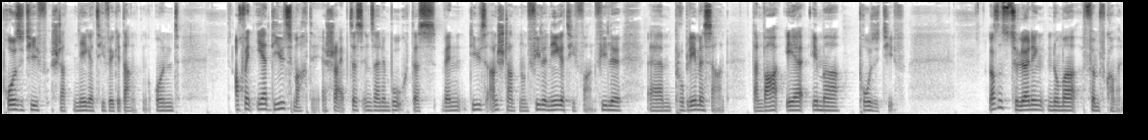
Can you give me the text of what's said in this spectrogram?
positiv statt negative Gedanken. Und auch wenn er Deals machte, er schreibt das in seinem Buch, dass wenn Deals anstanden und viele negativ waren, viele ähm, Probleme sahen, dann war er immer positiv. Lass uns zu Learning Nummer 5 kommen.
